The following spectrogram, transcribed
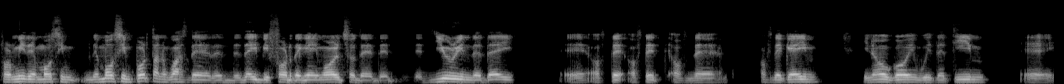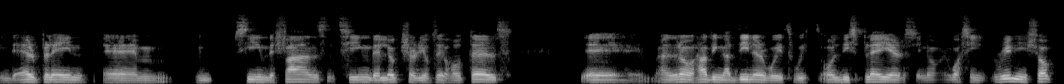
for me, the most the most important was the, the, the, day before the game. Also, the, the, the during the day uh, of the of the of the of the game, you know, going with the team uh, in the airplane, um, seeing the fans, seeing the luxury of the hotels. I don't know, having a dinner with with all these players. You know, I was in, really in shock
